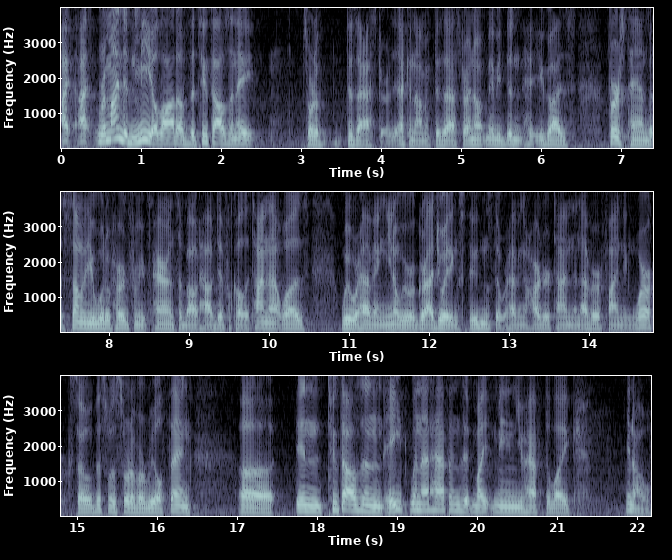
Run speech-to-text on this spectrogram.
I, I reminded me a lot of the 2008 sort of disaster, the economic disaster. I know it maybe didn't hit you guys firsthand, but some of you would have heard from your parents about how difficult a time that was. We were having, you know, we were graduating students that were having a harder time than ever finding work. So this was sort of a real thing. Uh, in 2008 when that happens it might mean you have to like you know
